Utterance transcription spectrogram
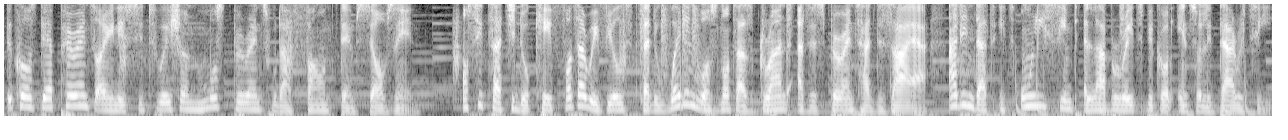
because their parents are in a situation most parents would have found themselves in. Osita Chidoka further revealed that the wedding was not as grand as his parents had desired, adding that it only seemed elaborate because in solidarity.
